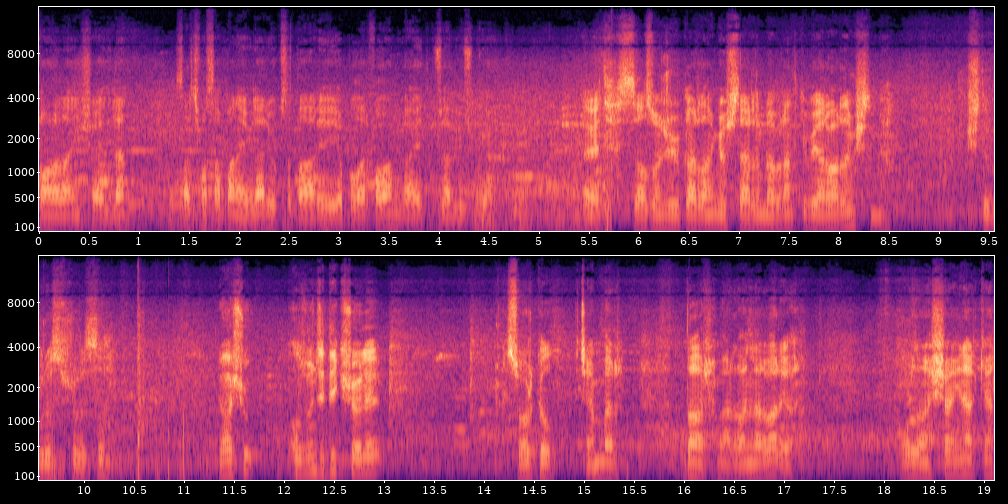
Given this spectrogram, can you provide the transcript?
sonradan inşa edilen saçma sapan evler yoksa tarihi yapılar falan gayet güzel gözüküyor. Evet, size az önce yukarıdan gösterdim labirent gibi bir yer var demiştim ya. İşte burası şurası. Ya şu az önce dik şöyle circle, çember, dar merdivenler var ya. Oradan aşağı inerken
